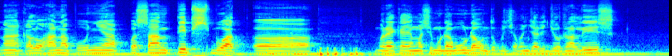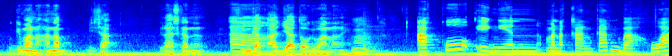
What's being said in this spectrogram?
Nah, kalau Hana punya pesan tips buat eh, mereka yang masih muda-muda untuk bisa menjadi jurnalis, bagaimana? Hana bisa jelaskan singkat aja atau gimana nih? Hmm. Aku ingin menekankan bahwa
